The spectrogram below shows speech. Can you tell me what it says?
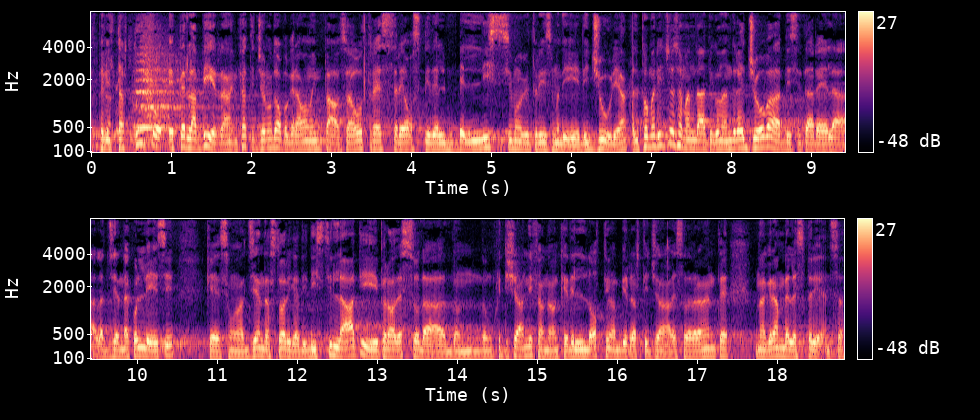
per il tartufo e per la birra. Infatti il giorno dopo che eravamo in pausa, oltre a essere ospiti del bellissimo agriturismo di, di Giulia, il pomeriggio siamo andati con Andrea Giova a visitare la- l'azienda Collesi, che sono un'azienda storica di distillati, però adesso da, da da un 15 anni fanno anche dell'ottima birra artigianale, è stata veramente una gran bella esperienza.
